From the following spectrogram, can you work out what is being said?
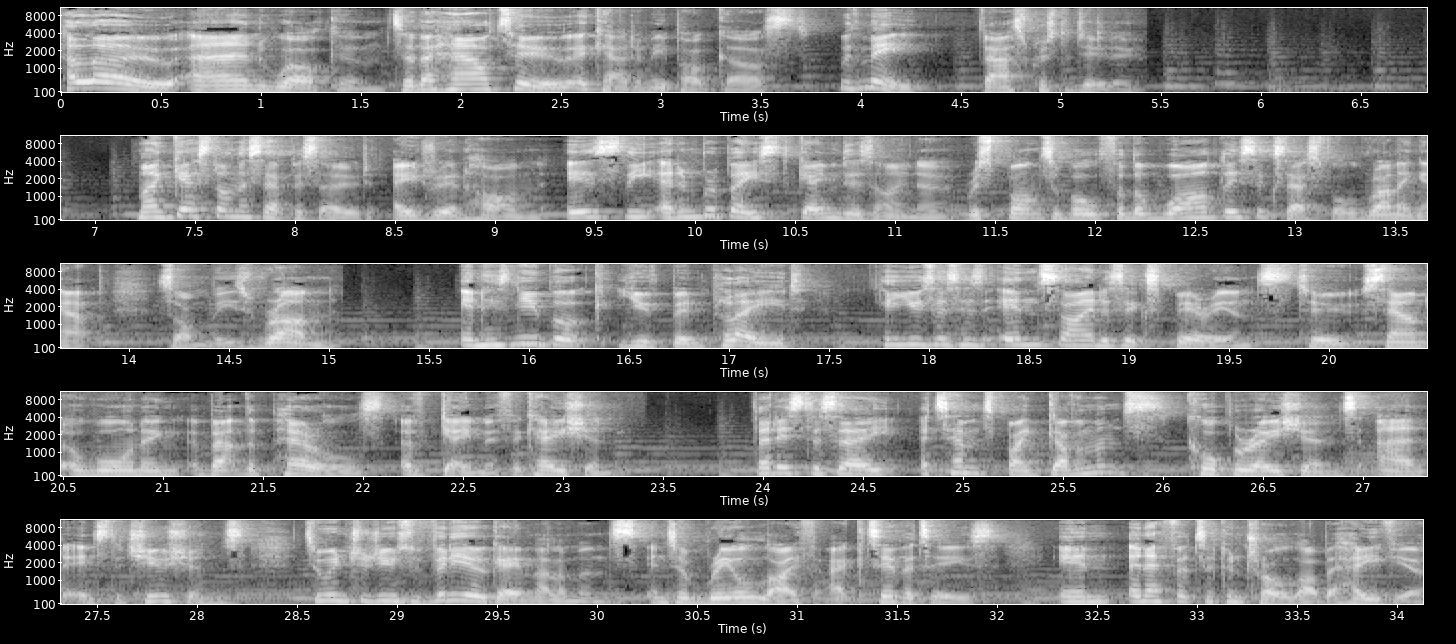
Hello and welcome to the How To Academy podcast with me, Vas Christodoulou. My guest on this episode, Adrian Hon, is the Edinburgh based game designer responsible for the wildly successful running app Zombies Run. In his new book, You've Been Played, he uses his insider's experience to sound a warning about the perils of gamification. That is to say, attempts by governments, corporations, and institutions to introduce video game elements into real life activities in an effort to control our behaviour.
